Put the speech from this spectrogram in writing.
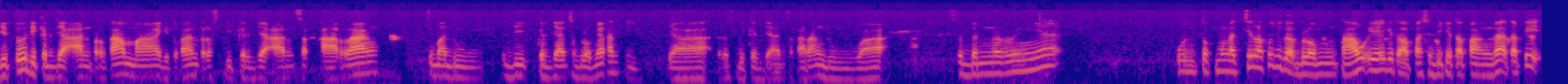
gitu di kerjaan pertama gitu kan terus di kerjaan sekarang cuma du di kerjaan sebelumnya kan tiga terus di kerjaan sekarang dua. Sebenarnya untuk mengecil aku juga belum tahu ya gitu apa sedikit apa enggak tapi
